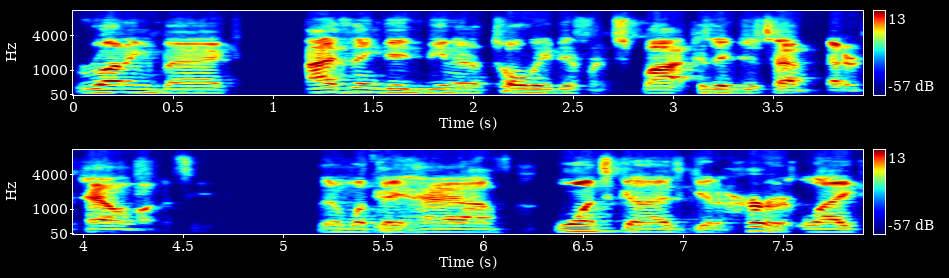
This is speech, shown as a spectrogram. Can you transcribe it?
running back, I think they'd be in a totally different spot because they just have better talent on the field than what they have once guys get hurt. Like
